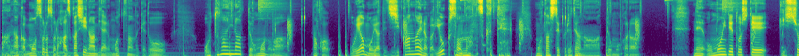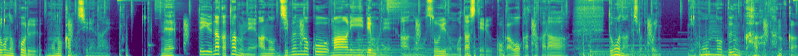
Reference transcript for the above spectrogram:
あなんかもうそろそろ恥ずかしいなみたいに思ってたんだけど大人になって思うのはなんか親も親で時間ない中よくそんなん作って持たせてくれたよなって思うからね思い出として一生残るものかもしれない。ね。っていうなんか多分ねあの自分のこう周りでもねあのそういうのを持たしてる子が多かったからどうなんでしょうね。これ日本の文化なのか。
